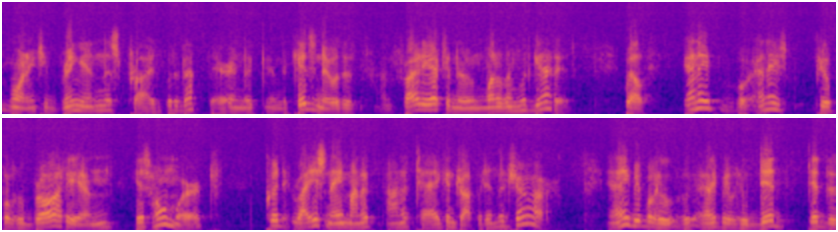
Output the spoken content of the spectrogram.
morning, she'd bring in this prize and put it up there, and the, and the kids knew that on Friday afternoon, one of them would get it. Well, any, any pupil who brought in his homework could write his name on a, on a tag and drop it in the jar. And any people who, who any people who did did the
